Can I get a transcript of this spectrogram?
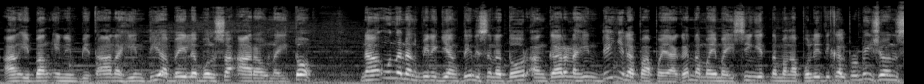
Ang ibang inimbita na hindi available sa araw na ito. Nauna nang binigyang din ni Senador Angara na hindi nila papayagan na may maisingit na mga political provisions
